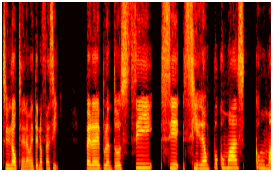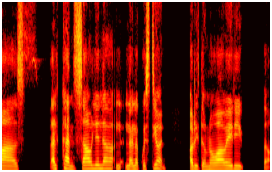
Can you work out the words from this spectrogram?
Sí, no, claramente no fue así. Pero de pronto sí, sí, sí era un poco más, como más alcanzable la, la, la, la cuestión. Ahorita uno va a ver y... no,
